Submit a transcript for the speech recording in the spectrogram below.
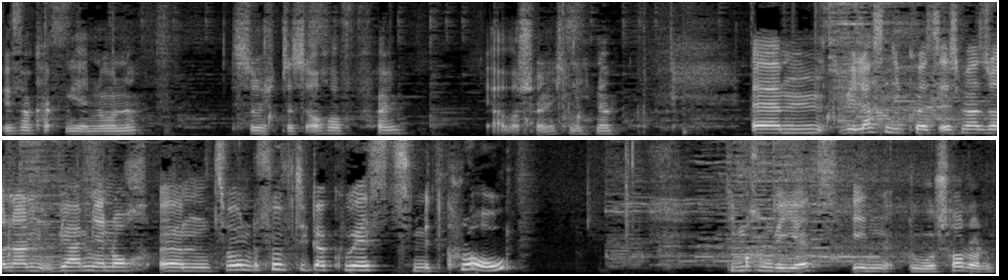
Wir verkacken hier nur, ne? Ist euch das auch aufgefallen? Ja, wahrscheinlich nicht, ne? Ähm, wir lassen die Quests erstmal, sondern wir haben ja noch ähm, 250er Quests mit Crow. Die machen wir jetzt in Duo Showdown.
